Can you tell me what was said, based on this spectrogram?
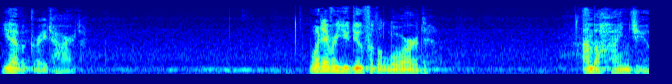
You have a great heart. Whatever you do for the Lord, I'm behind you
